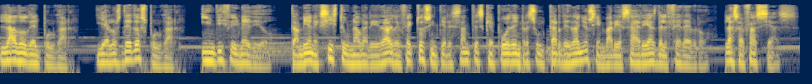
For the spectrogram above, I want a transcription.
lado del pulgar, y a los dedos pulgar, índice y medio. También existe una variedad de efectos interesantes que pueden resultar de daños en varias áreas del cerebro. Las afasias,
